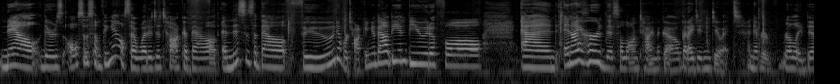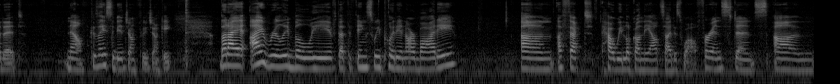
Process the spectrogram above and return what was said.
Now, there's also something else I wanted to talk about, and this is about food. We're talking about being beautiful. And, and I heard this a long time ago, but I didn't do it. I never really did it no, because I used to be a junk food junkie. But I, I really believe that the things we put in our body um, affect how we look on the outside as well. For instance, um,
